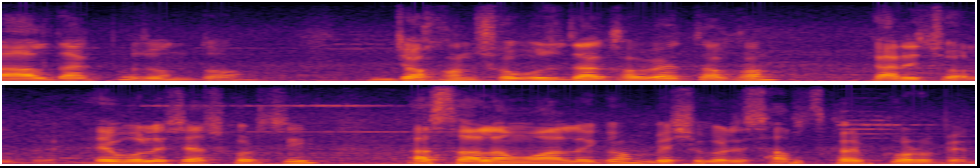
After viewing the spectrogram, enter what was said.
লাল দাগ পর্যন্ত। যখন সবুজ দাগ হবে, তখন গাড়ি চলবে। এ বলে শেষ করছি। আসসালামু আলাইকুম, বেশি করে সাবস্ক্রাইব করবেন।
